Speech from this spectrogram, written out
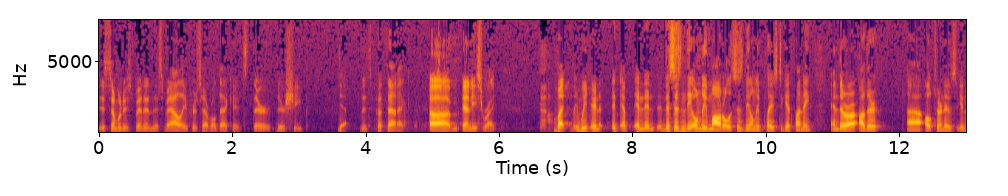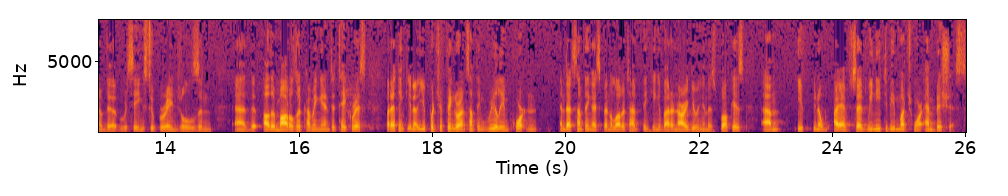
as someone who's been in this valley for several decades, they're, they're sheep. Yeah. It's pathetic. Um, and he's right. But we, and, and, this isn't the only model. This isn't the only place to get funding. And there are other uh, alternatives. You know, the, we're seeing super angels and uh, the other models are coming in to take risk. But I think you know, you put your finger on something really important, and that's something I spend a lot of time thinking about and arguing in this book. Is um, if you know, I have said we need to be much more ambitious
